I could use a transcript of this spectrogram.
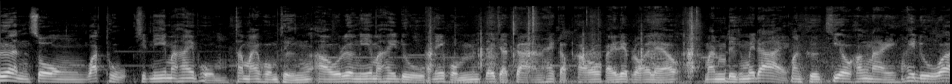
เพื่อนส่งวัตถุชิ้นนี้มาให้ผมทำไมผมถึงเอาเรื่องนี้มาให้ดู อันนี้ผมได้จัดการให้กับเขาไปเรียบร้อยแล้ว มันดึงไม่ได้ มันคือเขี้ยวข้างใน ให้ดูว่า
